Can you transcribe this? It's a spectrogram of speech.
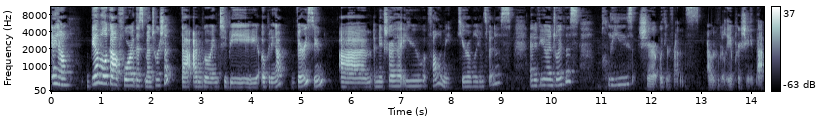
Anyhow, be on the lookout for this mentorship that I'm going to be opening up very soon. Um, and make sure that you follow me, Kira Williams Fitness. And if you enjoyed this, please share it with your friends. I would really appreciate that.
